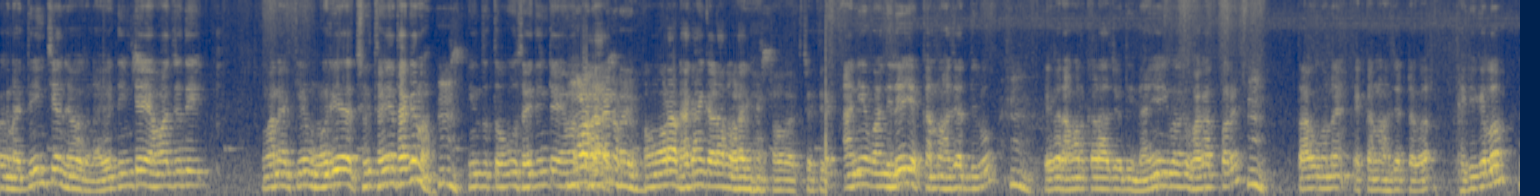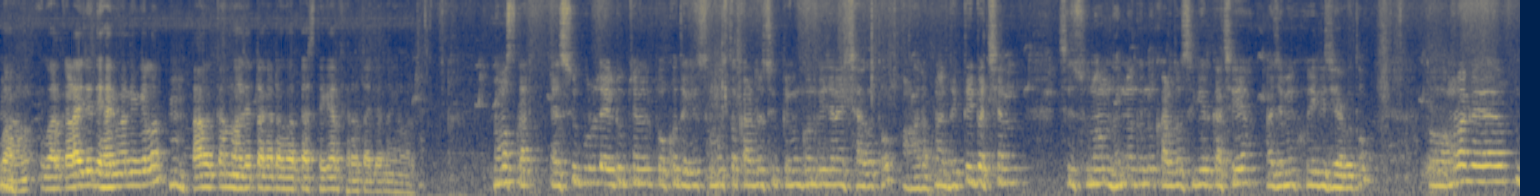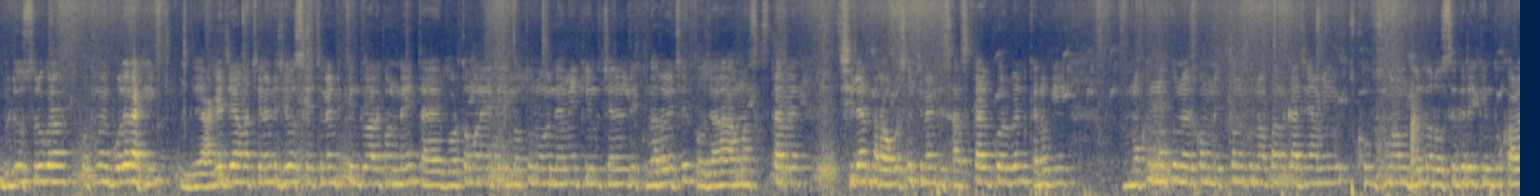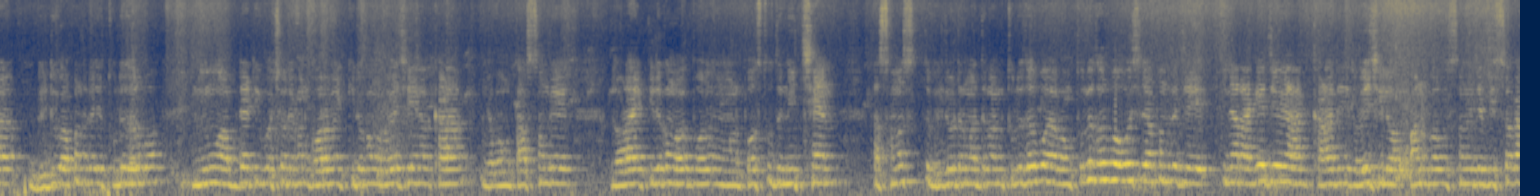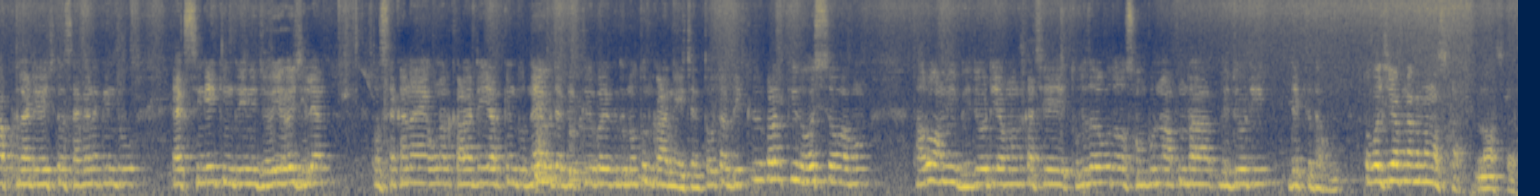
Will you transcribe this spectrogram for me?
হবে না দিন চেঞ্জ হবে না ওই দিনটাই আমার যদি মানে কেউ মরিয়ে ছুঁই থইয়ে থাকে না কিন্তু তবু সেই দিনটাই আমার মরা ঢাকায় কাড়া লড়াই হবে আনিয়ে বাঁধলেই একান্ন হাজার দিব। এবার আমার কাড়া যদি নাই এইভাবে ভাগাত পারে তাও মানে একান্ন হাজার টাকা থেকে গেল। বা ওর কাড়াই যদি হার মানি গেল তাও একান্ন হাজার টাকাটা ওর কাছ থেকে আর ফেরত আসবে না আমার। নমস্কার এসপি পুরুলিয়া ইউটিউব চ্যানেলের পক্ষ থেকে সমস্ত কার্যদর্শী প্রেমিকগণকে জানাই স্বাগত। আর আপনারা দেখতেই পাচ্ছেন সেই সুনামধন্য কিন্তু কার্যদর্শীদের কাছে আজ আমি হয়ে গেছি আগত। তো আমরা ভিডিও শুরু করার প্রথমে বলে রাখি যে আগে যে আমার চ্যানেলটি ছিল, সেই চ্যানেলটি কিন্তু আর এখন নেই। তাই বর্তমানে এটি নতুন ওই নামে কিন্তু চ্যানেলটি খোলা রয়েছে। তো যারা আমার সাবস্ক্রাইবে ছিলেন, তারা অবশ্যই চ্যানেলটি সাবস্ক্রাইব করবেন। কেন কি নতুন নতুন এরকম নিত্য নতুন আপনাদের কাছে আমি খুব সুনামধন্য রসিকেরই কিন্তু কারা ভিডিও আপনাদের কাছে তুলে ধরবো। নিউ আপডেট বছর এখন গরমে কীরকম রয়েছে, এনার কারা এবং তার সঙ্গে লড়াই কীরকমভাবে মানে প্রস্তুতি নিচ্ছেন তার সমস্ত ভিডিওটার মাধ্যমে আমি তুলে ধরবো এবং তুলে ধরবো অবশ্যই আপনাদের যে এনার আগে যে আগ- কারাটি রয়েছিল পানুবাবুর সঙ্গে যে বিশ্বকাপ খেলাটি হয়েছিল সেখানে কিন্তু এক সঙ্গেই কিন্তু ইনি জয়ী হয়েছিলেন। তো সেখানে ওনার কাড়াটি আর কিন্তু নেই ওইটা বিক্রি করে কিন্তু নতুন কাড়া নিয়েছেন। তো ওটা বিক্রি করার কী রহস্য এবং তারও আমি ভিডিওটি আপনাদের কাছে তুলে ধরবো তো সম্পূর্ণ আপনারা ভিডিওটি দেখতে থাকুন। তো বলছি আপনাকে নমস্কার। নমস্কার।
